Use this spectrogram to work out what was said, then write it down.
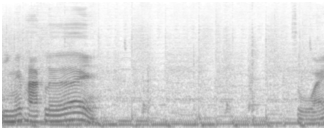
ยิงไม่พักเลย สวย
